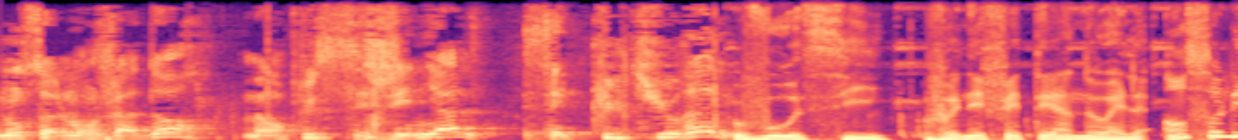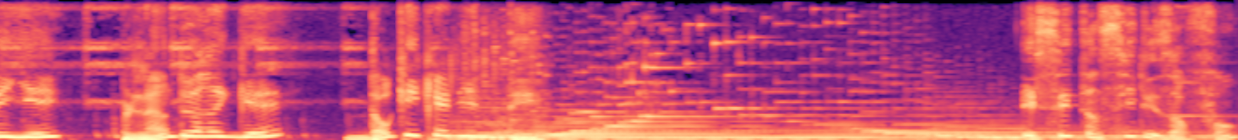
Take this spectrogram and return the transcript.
non seulement j'adore, mais en plus c'est génial, c'est culturel. Vous aussi, venez fêter un Noël ensoleillé, plein de reggae, dans Kikaliente. Et c'est ainsi, les enfants,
